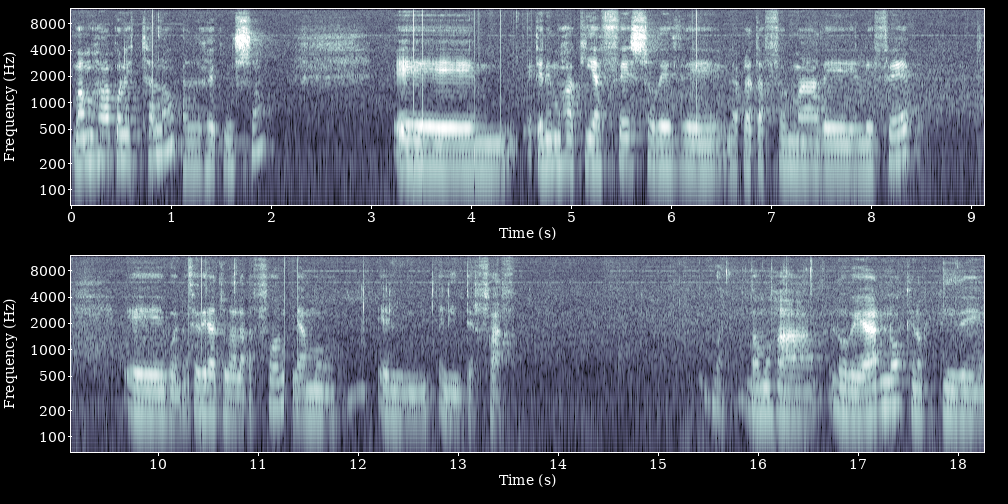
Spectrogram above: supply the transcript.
vamos a conectarnos al recurso. Eh, tenemos aquí acceso desde la plataforma del EFEB, bueno, acceder a toda la plataforma, veamos el, interfaz. Bueno, vamos a loguearnos que nos pide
